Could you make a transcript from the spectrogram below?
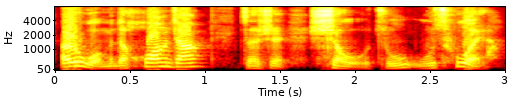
而我们的慌张则是手足无措呀。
